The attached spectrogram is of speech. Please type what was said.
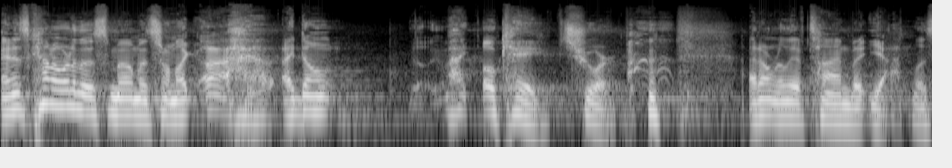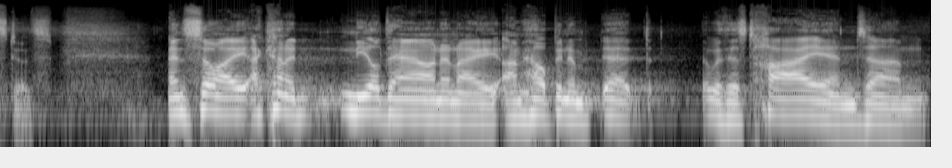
And it's kind of one of those moments where I'm like, ah, I don't, I, okay, sure. I don't really have time, but yeah, let's do this. And so I, I kind of kneel down and I, I'm helping him at, with his tie. And um,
